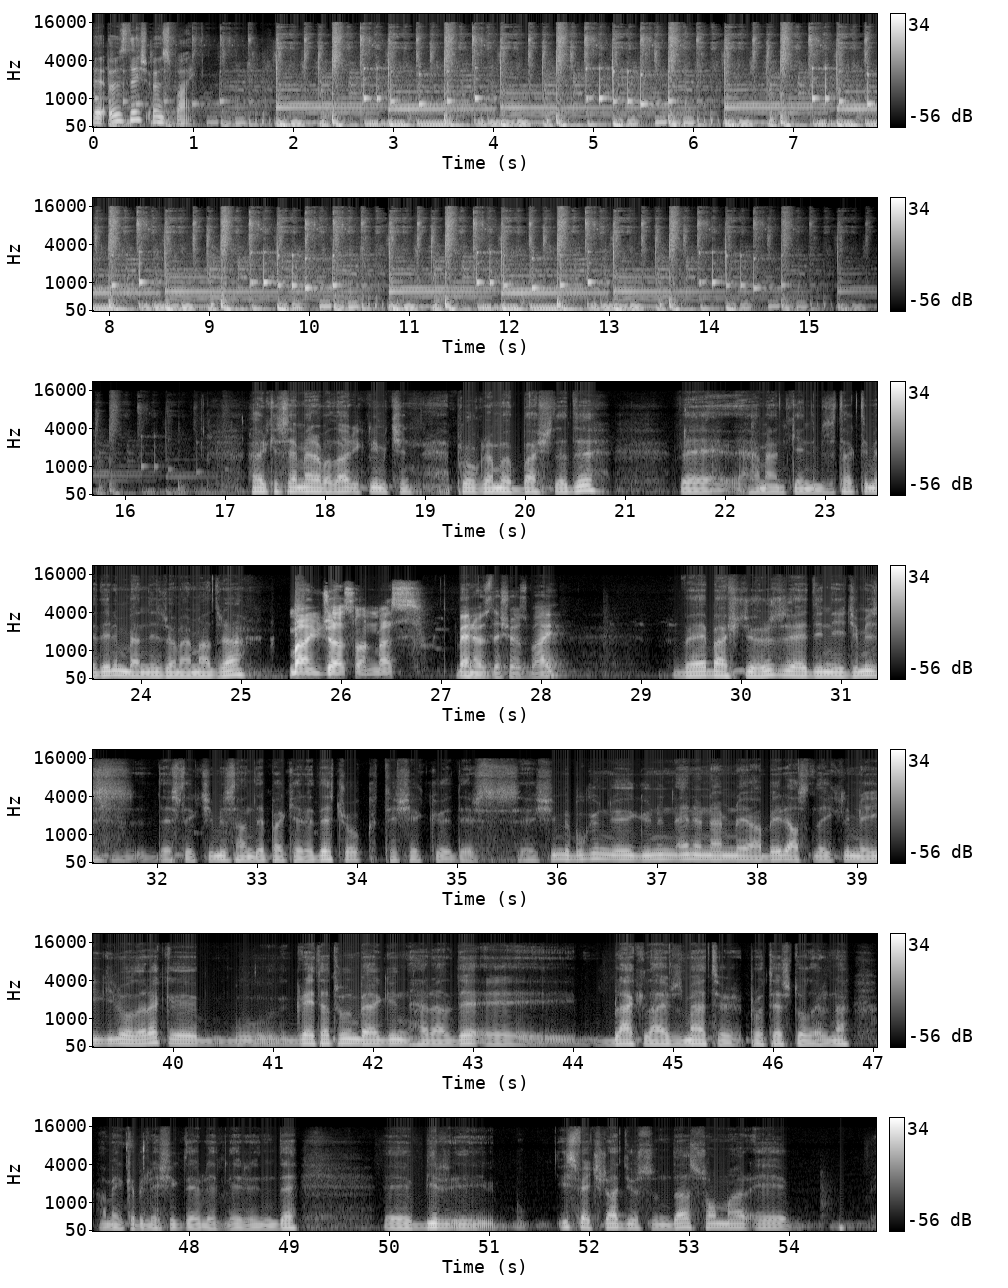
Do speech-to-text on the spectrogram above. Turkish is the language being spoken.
ve Özdeş Özbay. Herkese merhabalar. İklim için programı başladı ve hemen kendimizi takdim edelim. Ben Deniz Ömer Madra. Ben Yücel Sönmez. Ben Özdeş Özbay. Ve başlıyoruz ve dinleyicimiz, destekçimiz Hande Paker'e de çok teşekkür ederiz. E, şimdi bugün e, günün en önemli haberi aslında iklimle ilgili olarak e, bu Greta Thunberg'in herhalde Black Lives Matter protestolarına Amerika Birleşik Devletleri'nde bir İsveç radyosunda Sommar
